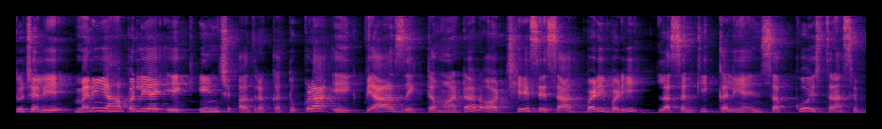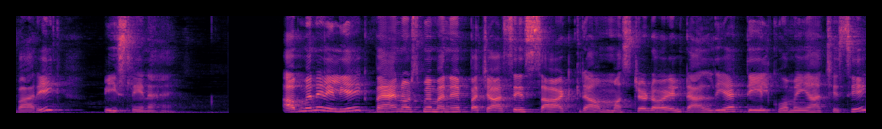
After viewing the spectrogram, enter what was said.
तो चलिए, मैंने यहाँ पर लिया एक इंच अदरक का टुकड़ा, एक प्याज, एक टमाटर और छः से सात बड़ी बड़ी लहसन की कलियाँ। इन सबको इस तरह से बारीक पीस लेना है। अब मैंने ले लिया एक पैन और उसमें मैंने 50 से 60 ग्राम मस्टर्ड ऑयल डाल दिया है। तेल को हमें यहाँ अच्छे से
